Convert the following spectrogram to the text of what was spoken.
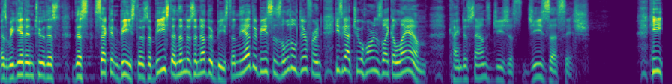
As we get into this, this second beast, there's a beast and then there's another beast. And the other beast is a little different. He's got two horns like a lamb. Kind of sounds Jesus, Jesus-ish. He,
